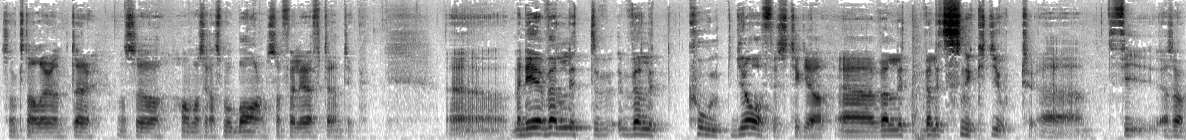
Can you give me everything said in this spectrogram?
som knallar runt där. Och så har man sina små barn som följer efter en typ. Ehm, men det är väldigt, väldigt coolt grafiskt tycker jag. Ehm, väldigt, väldigt snyggt gjort. Ehm, fi, alltså,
